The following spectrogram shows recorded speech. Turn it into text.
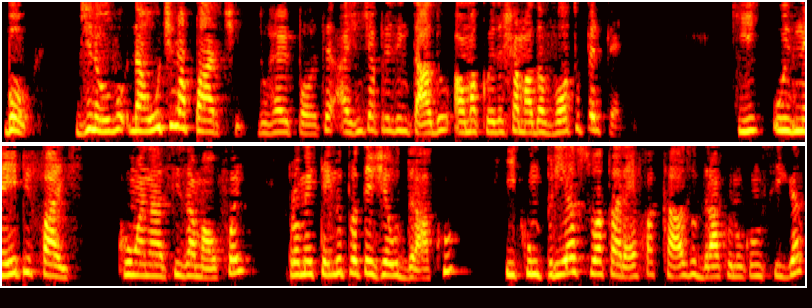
Bom, de novo, na última parte do Harry Potter, a gente é apresentado a uma coisa chamada voto perpétuo, que o Snape faz com a Narcisa Malfoy, prometendo proteger o Draco e cumprir a sua tarefa caso o Draco não consiga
